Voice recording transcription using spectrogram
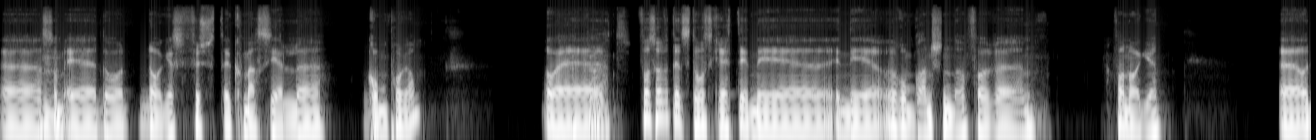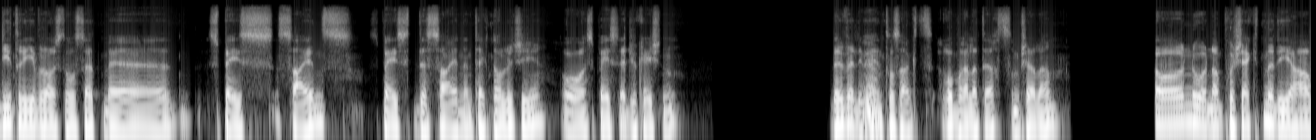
eh, som er da Norges første kommersielle romprogram. Og er for så vidt et stort skritt inn i, inn i rombransjen da, for, eh, for Norge. Eh, og de driver da stort sett med space science, space design and technology og space education. Det er veldig mye Ja. interessant romrelatert som skjer der. Og noen av prosjektene de har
